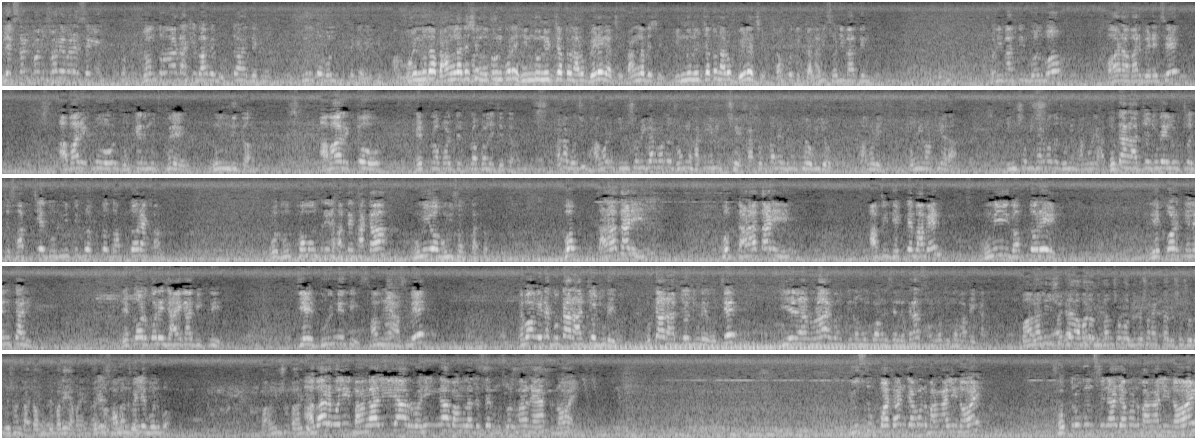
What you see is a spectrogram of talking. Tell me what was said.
ইলেকশন কমিশন এবারে সেই যন্ত্রণাটা কীভাবে ভুগতে হয় দেখবেন থেকে হয়ে গেছে শুভেন্দুদা বাংলাদেশে নতুন করে হিন্দু নির্যাতন আরও বেড়ে গেছে বাংলাদেশে। হিন্দু নির্যাতন আরও বেড়েছে সাম্প্রতিক কালে আমি শনিবার দিন শনিবার দিন বলব বাড় আবার বেড়েছে। আবার একটু ডুঁকের মুখ হয়ে নুন দিতে হবে। আবার একটু টেট্রপল টেট্রপলে যেতে হবে। দাদা বলছি ভাঙড়ে তিনশো বিঘার মতো জমি হাতিয়ে নিচ্ছে শাসক দলের বিরুদ্ধে অভিযোগ। ভাঙড়ে জমি মাফিয়ারা তিনশো বিঘার মতো জমি ভাঙড়ে হাতিয়ে গোটা রাজ্য জুড়ে লুট চলছে। সবচেয়ে দুর্নীতিগ্রস্ত দপ্তর এখন। ও মুখ্যমন্ত্রীর হাতে থাকা ভূমি ও ভূমি সংস্কার দপ্তর। খুব তাড়াতাড়ি খুব তাড়াতাড়ি আপনি দেখতে পাবেন ভূমি দপ্তরের রেকর্ড কেলেঙ্কারি। রেকর্ড করে জায়গা বিক্রির যে দুর্নীতি সামনে আসবে এবং এটা গোটা রাজ্য জুড়ে গোটা রাজ্য জুড়ে হচ্ছে বিএলআররা এবং তৃণমূল কংগ্রেসের লোকেরা সংগঠিতভাবে এই কাজ বাঙালি ইস্যুতে আবারও বিধানসভা অধিবেশন একটা বিশেষ অধিবেশন ডাকা হতে পারে এমন একটা সমন পেলে বলব। আবার বলি বাঙালি আর রোহিঙ্গা বাংলাদেশের মুসলমান এক নয়। ইউসুফ পাঠান যেমন বাঙালি নয়, শত্রুঘ্ন সিনহা যেমন বাঙালি নয়,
